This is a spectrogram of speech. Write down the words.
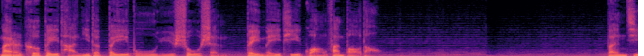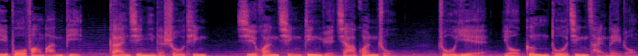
迈尔科贝塔尼的被捕与受审被媒体广泛报道。本集播放完毕，感谢您的收听，喜欢请订阅加关注，主页有更多精彩内容。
